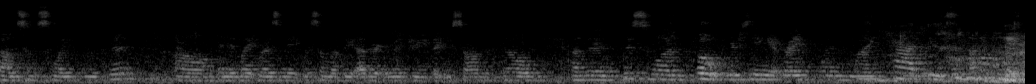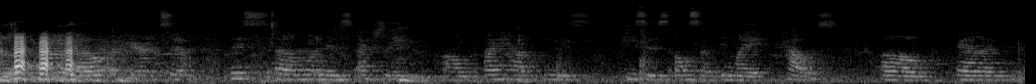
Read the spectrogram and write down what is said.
um, some slight movement. Um, and it might resonate with some of the other imagery that you saw in the film. And then this one, oh, you're seeing it right when my cat is, know. So this uh, one is actually, um, I have these pieces also in my house. Um, and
